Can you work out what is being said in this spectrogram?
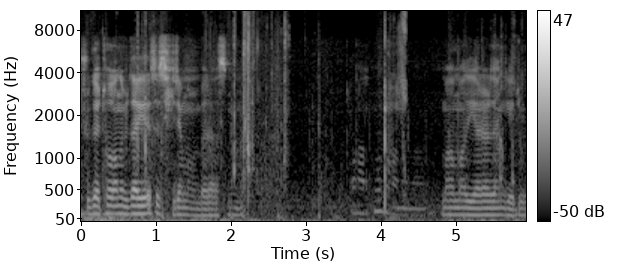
Şu götü olanı bir daha gelirse sikeceğim onun belasını. Mal mal yerlerden geliyor.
